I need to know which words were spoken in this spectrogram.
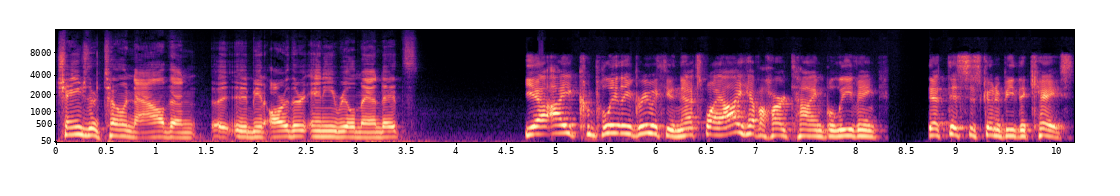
change their tone now, then uh, I mean, are there any real mandates? Yeah, I completely agree with you, and that's why I have a hard time believing that this is going to be the case.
